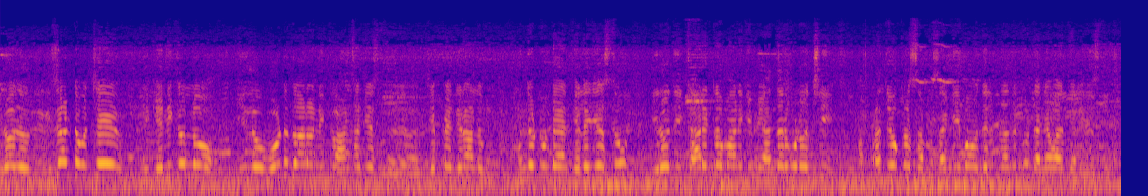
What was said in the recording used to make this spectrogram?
ఈరోజు రిజల్ట్ వచ్చే నీకు ఎన్నికల్లో వీళ్ళు ఓటు ద్వారా నీకు ఆన్సర్ చేస్తూ చెప్పే దినాలు ముందటుంటాయని తెలియజేస్తూ ఈరోజు ఈ కార్యక్రమానికి మీ అందరూ కూడా వచ్చి ప్రతి ఒక్క సంఘీభావం తెలిపినందుకు ధన్యవాదాలు తెలియజేస్తున్నాను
